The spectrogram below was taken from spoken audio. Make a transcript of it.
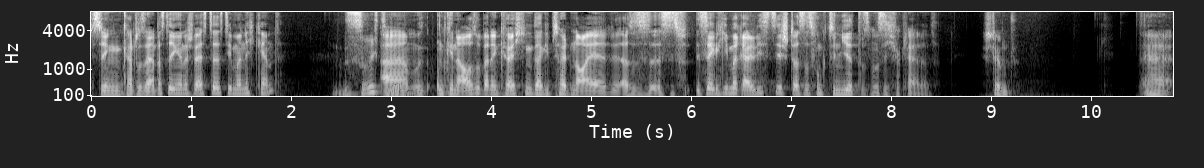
deswegen kann schon sein, dass da irgendeine Schwester ist, die man nicht kennt. Das ist richtig. Ähm, und, und genauso bei den Köchen, da gibt es halt neue. Also es, es ist, ist eigentlich immer realistisch, dass es funktioniert, dass man sich verkleidet. Stimmt. Äh,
